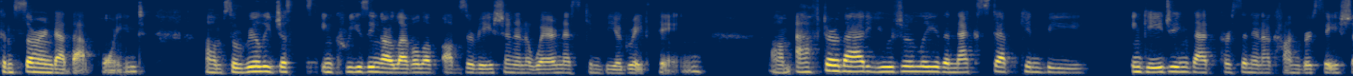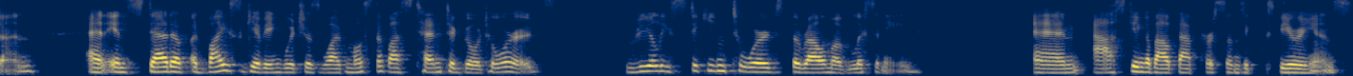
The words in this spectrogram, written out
concerned at that point. Um, so, really, just increasing our level of observation and awareness can be a great thing. Um, after that, usually the next step can be engaging that person in a conversation. And instead of advice giving, which is what most of us tend to go towards, really sticking towards the realm of listening and asking about that person's experience.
